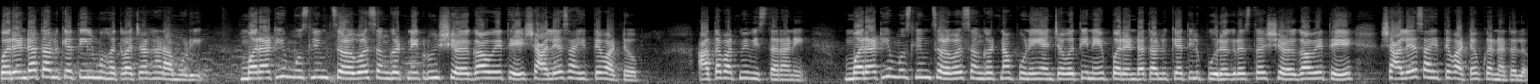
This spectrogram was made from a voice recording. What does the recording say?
परंडा तालुक्यातील महत्त्वाच्या घडामोडी. मराठी मुस्लिम चळवळ संघटनेकडून शेळगाव येथे शालेय साहित्य वाटप. आता बातमी विस्ताराने. मराठी मुस्लिम चळवळ संघटना पुणे यांच्या वतीने परंडा तालुक्यातील पूरग्रस्त शेळगाव येथे शालेय साहित्य वाटप करण्यात आलं.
